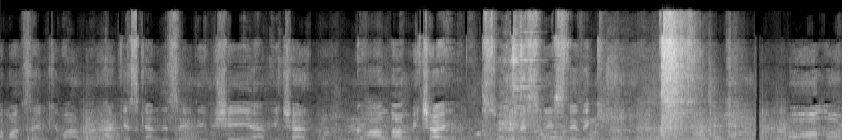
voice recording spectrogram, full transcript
damak zevki vardır. Herkes kendi sevdiği bir şeyi yer, içer. Kaan'dan bir çay söylemesini istedik. Oğlum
